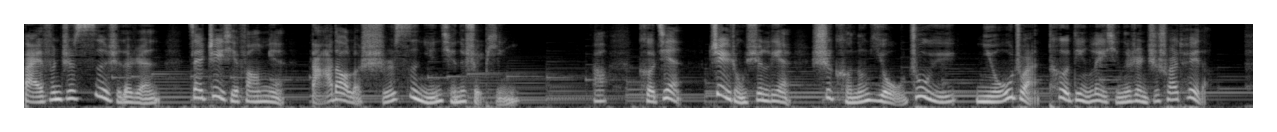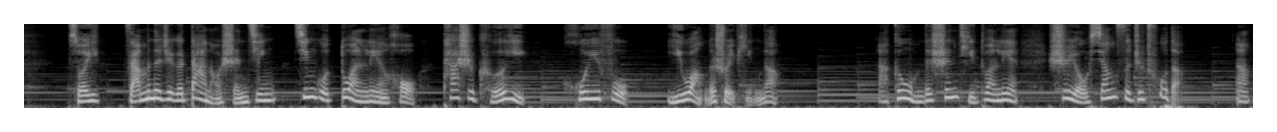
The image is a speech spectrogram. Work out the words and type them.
百分之四十的人在这些方面达到了十四年前的水平，啊，可见这种训练是可能有助于扭转特定类型的认知衰退的。所以，咱们的这个大脑神经经过锻炼后，它是可以恢复以往的水平的，啊，跟我们的身体锻炼是有相似之处的。啊，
